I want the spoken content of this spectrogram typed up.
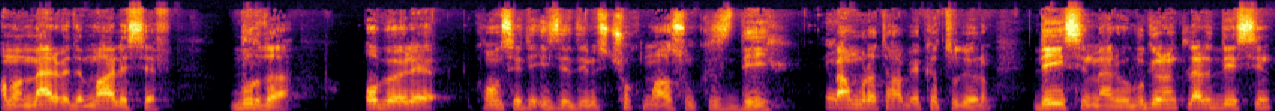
Ama Merve de maalesef burada o böyle konseyde izlediğimiz çok masum kız değil. Ben Murat abiye katılıyorum. Değilsin Merve. Bu görüntülerde değilsin.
